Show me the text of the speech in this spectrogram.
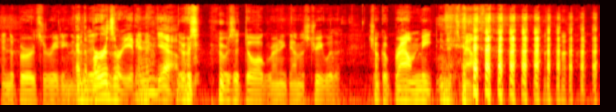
and the birds are eating them. and the it- birds are eating them. Yeah, there was there was a dog running down the street with a chunk of brown meat in its mouth.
